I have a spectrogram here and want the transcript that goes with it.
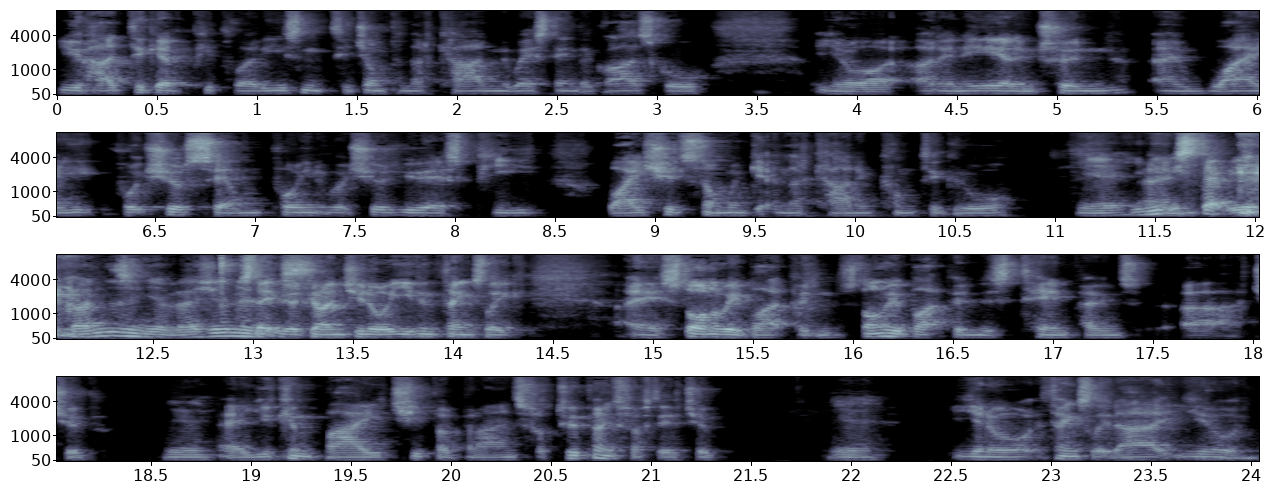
You had to give people a reason to jump in their car in the West End of Glasgow. You know, or in Ayr and Troon, and why? What's your selling point? What's your USP? Why should someone get in their car and come to Gro? yeah. You need to And- stick with your guns and your vision. and stick your guns. You know, even things like uh, Stornoway Black Pudding. Stornoway Black Pudding is ten pounds a tube. Yeah, Uh, you can buy cheaper brands for two pounds fifty a tube. yeah, You know, things like that. You know,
